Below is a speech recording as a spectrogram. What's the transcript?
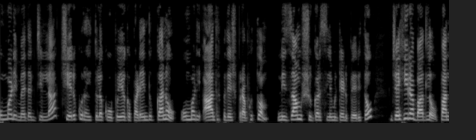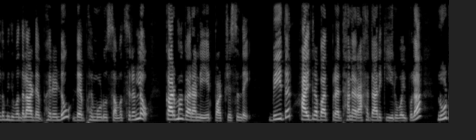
ఉమ్మడి మెదక్ జిల్లా చెరుకు రైతులకు ఉపయోగపడేందుకు గాను ఉమ్మడి ఆంధ్రప్రదేశ్ ప్రభుత్వం నిజాం షుగర్స్ లిమిటెడ్ పేరుతో జహీరాబాద్లో పంతొమ్మిది వందల డెబ్బై రెండు డెబ్బై మూడు సంవత్సరంలో కర్మాగారాన్ని ఏర్పాటు చేసింది. బీదర్ హైదరాబాద్ ప్రధాన రహదారికి ఇరువైపులా నూట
